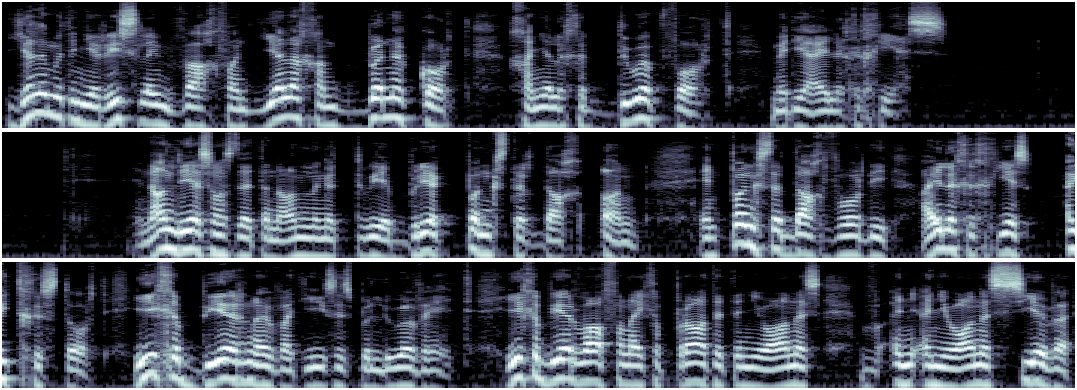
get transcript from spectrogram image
julle moet in Jerusalem wag want julle gaan binnekort gaan julle gedoop word met die Heilige Gees. En dan lees ons dit in Handelinge 2 breek Pinksterdag aan. En Pinksterdag word die Heilige Gees uitgestort. Hier gebeur nou wat Jesus beloof het. Hier gebeur waarvan hy gepraat het in Johannes in in Johannes 7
